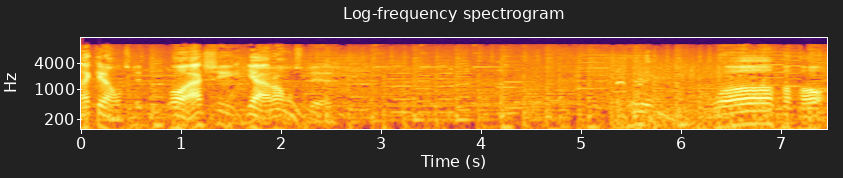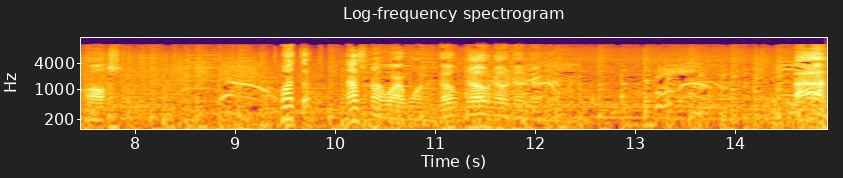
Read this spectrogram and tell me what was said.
Like it almost did. Well, actually, yeah, it almost did. Whoa, ho, ho, awesome. What the? That's not where I want to go. No, no, no, no, no. Ah!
